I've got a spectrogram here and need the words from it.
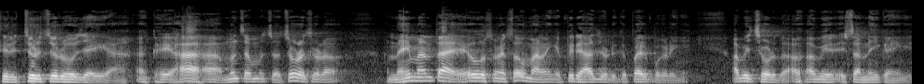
सिर चुर-चुर हो जाएगा। कहे, हाँ हाँ, मुंचा मुंचा, छोड़ो छोड़ो। नहीं मानता है उसमें सब मानेंगे, फिर हाथ जोड़ के पैर पकड़ेंगे। अभी छोड़ दो, अभी ऐसा नहीं कहेंगे।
